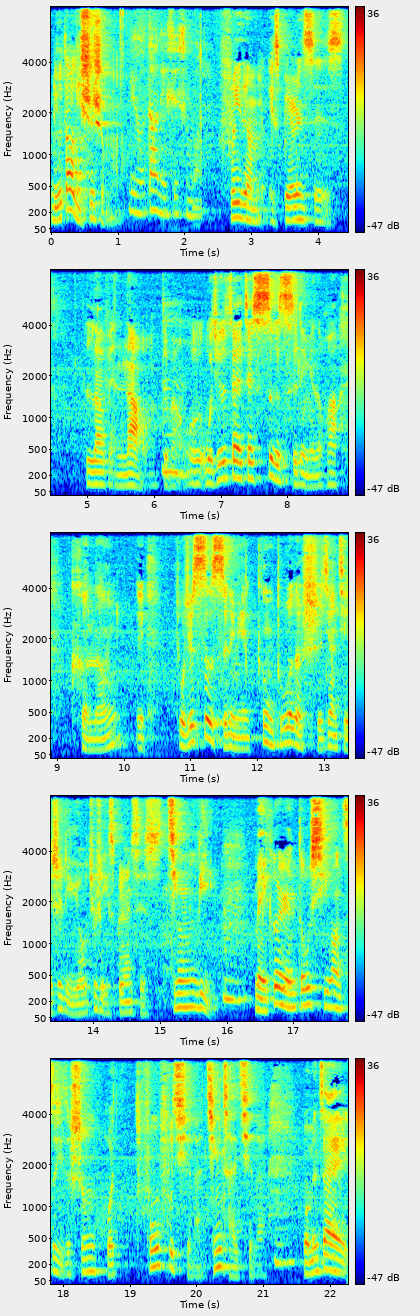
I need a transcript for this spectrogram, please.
旅游到底是什么旅游到底是什么？？Freedom, experiences, love and now，对吧？嗯我我觉得在在四个词里面的话，可能呃，我觉得四个词里面更多的实际上解释旅游就是 experiences 经历。嗯每个人都希望自己的生活丰富起来、精彩起来。嗯我们在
